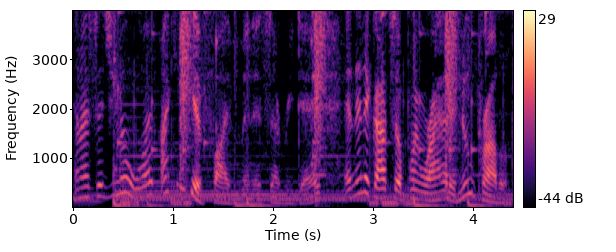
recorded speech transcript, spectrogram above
And I said, you know what? I can give five minutes every day. And then it got to a point where I had a new problem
